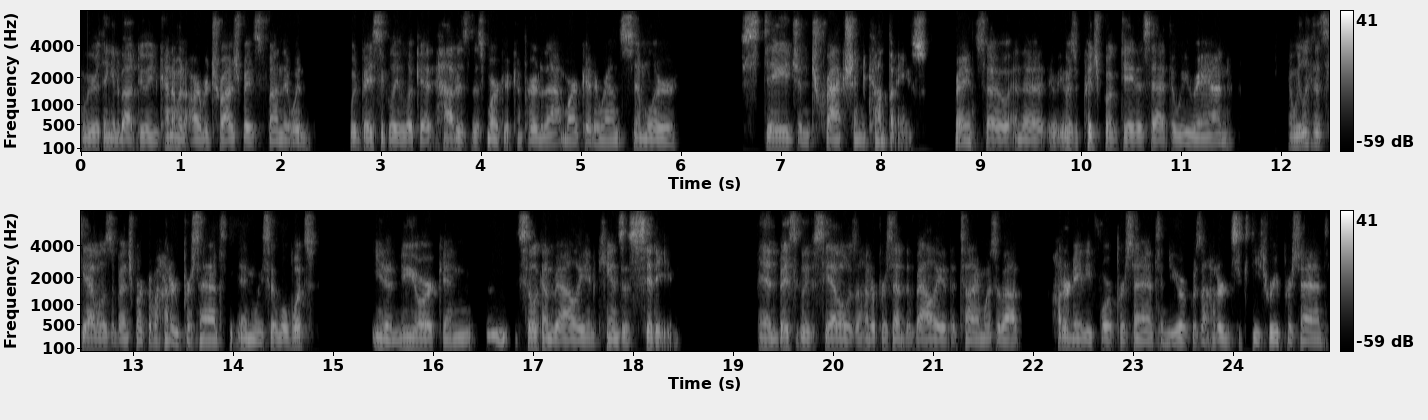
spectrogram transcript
We were thinking about doing kind of an arbitrage-based fund that would would basically look at how does this market compare to that market around similar stage and traction companies, right? So, and the it was a PitchBook data set that we ran and we looked at Seattle as a benchmark of 100%. And we said, well, what's, you know, New York and Silicon Valley and Kansas City? And basically, if Seattle was 100%, the Valley at the time was about 184%, and New York was 163%,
